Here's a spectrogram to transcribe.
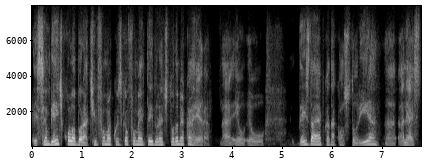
esse ambiente colaborativo foi uma coisa que eu fomentei durante toda a minha carreira. Né? Eu, eu desde a época da consultoria, uh, aliás,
